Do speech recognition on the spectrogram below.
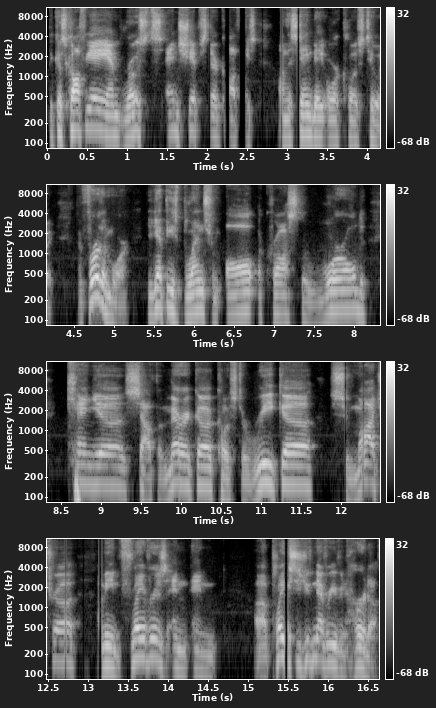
Because Coffee AM roasts and ships their coffees on the same day or close to it. And furthermore, you get these blends from all across the world Kenya, South America, Costa Rica, Sumatra. I mean, flavors and, and uh, places you've never even heard of.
